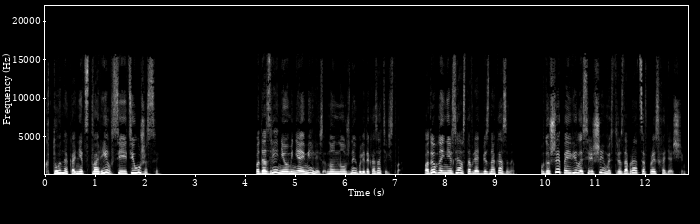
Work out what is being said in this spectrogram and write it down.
Кто, наконец, творил все эти ужасы? Подозрения у меня имелись, но нужны были доказательства. Подобное нельзя оставлять безнаказанным. В душе появилась решимость разобраться в происходящем.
